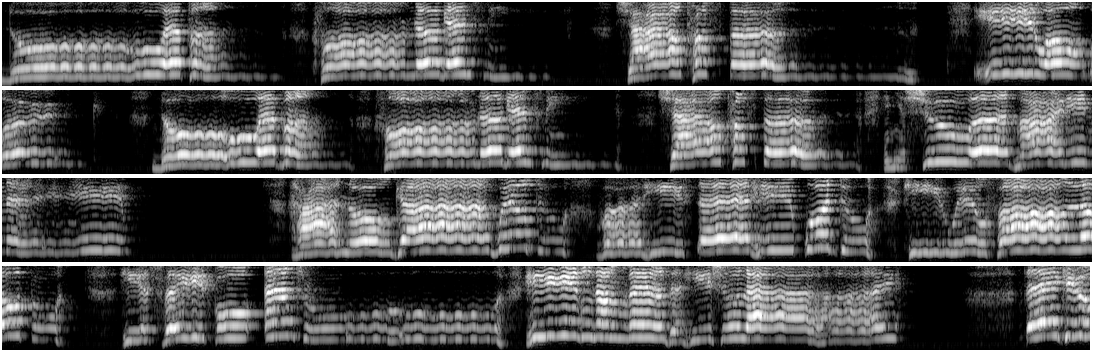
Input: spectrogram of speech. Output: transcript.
No weapon formed against me shall prosper. It won't work. No weapon formed against me shall prosper in Yeshua's I know God will do what He said He would do. He will follow through. He is faithful and true. He's not a man that he should lie. Thank you,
